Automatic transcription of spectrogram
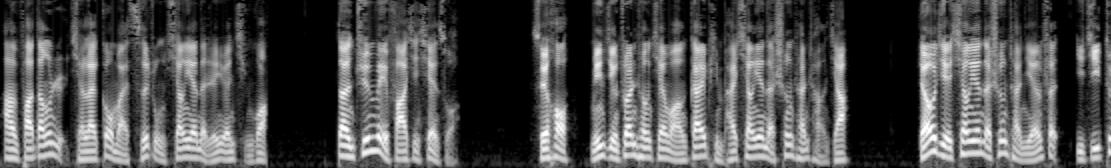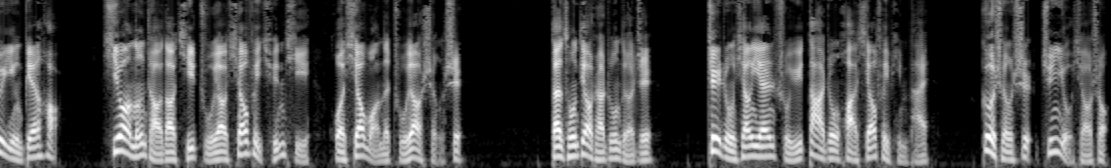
案发当日前来购买此种香烟的人员情况，但均未发现线索。随后，民警专程前往该品牌香烟的生产厂家，了解香烟的生产年份以及对应编号，希望能找到其主要消费群体或销往的主要省市。但从调查中得知，这种香烟属于大众化消费品牌，各省市均有销售，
